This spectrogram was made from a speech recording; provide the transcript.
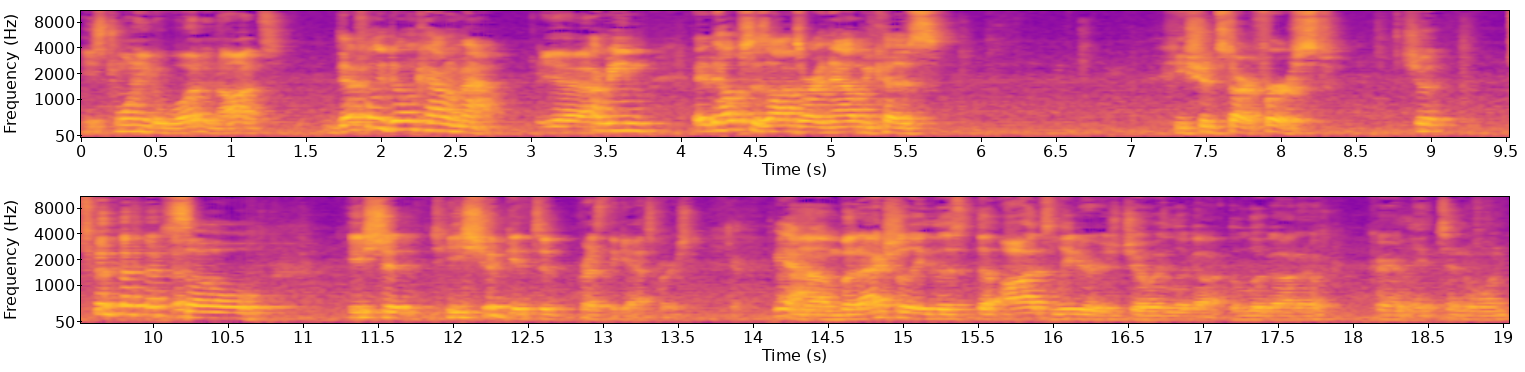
He's 20 to 1 in odds. Definitely don't count him out. Yeah. I mean, it helps his odds right now because he should start first. should. So, he should he should get to press the gas first. yeah. Um, but actually, this the odds leader is Joey Logano, Logano currently at 10 to 1.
